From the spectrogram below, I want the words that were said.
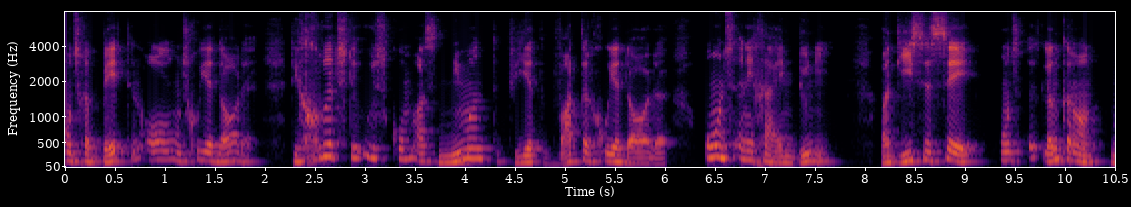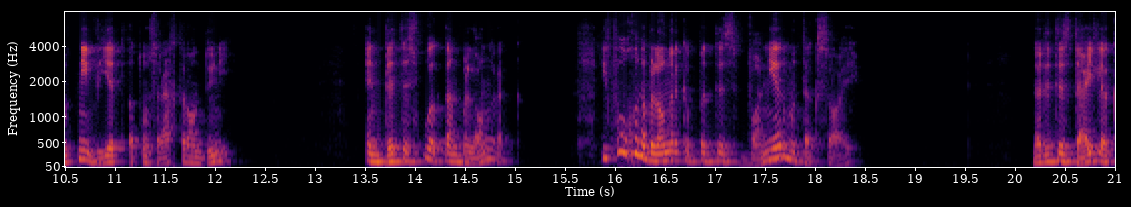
ons gebed en al ons goeie dade. Die grootste oes kom as niemand weet watter goeie dade ons in die geheim doen nie. Want Jesus sê ons linkerhand moet nie weet wat ons regterhand doen nie. En dit is ook dan belangrik. Die volgende belangrike punt is wanneer moet ek saai? Nou dit is duidelik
